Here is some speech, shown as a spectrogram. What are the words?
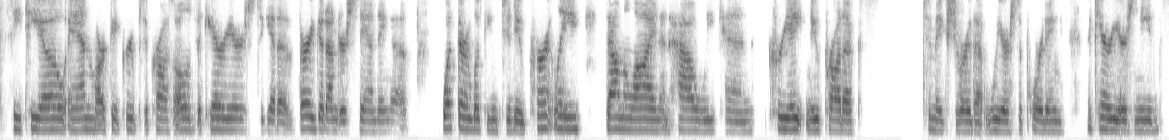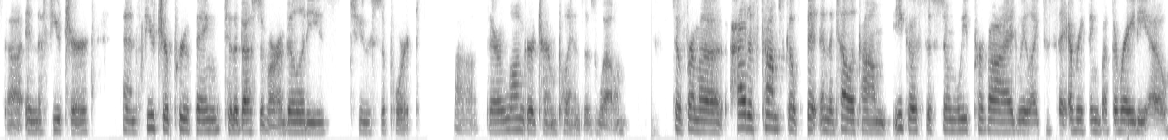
cto and market groups across all of the carriers to get a very good understanding of what they're looking to do currently down the line and how we can create new products to make sure that we are supporting the carrier's needs uh, in the future and future proofing to the best of our abilities to support uh, their longer term plans as well. So, from a how does CommScope fit in the telecom ecosystem? We provide, we like to say everything but the radio,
